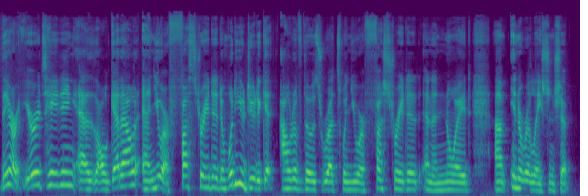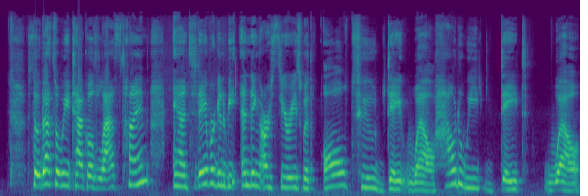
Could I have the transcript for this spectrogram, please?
they are irritating as all get out and you are frustrated? And what do you do to get out of those ruts when you are frustrated and annoyed um, in a relationship? So that's what we tackled last time. And today we're going to be ending our series with all to date well. How do we date well.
